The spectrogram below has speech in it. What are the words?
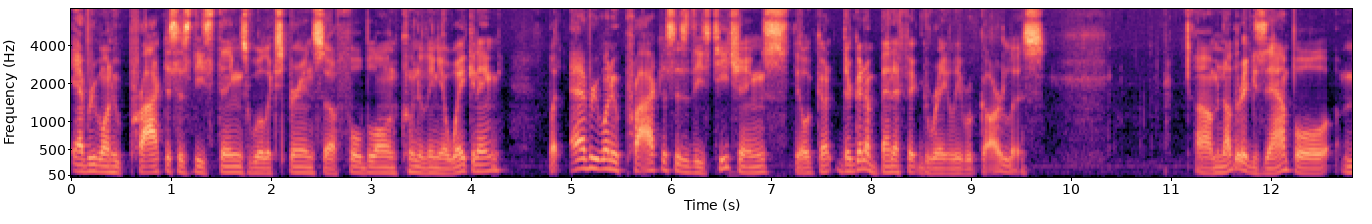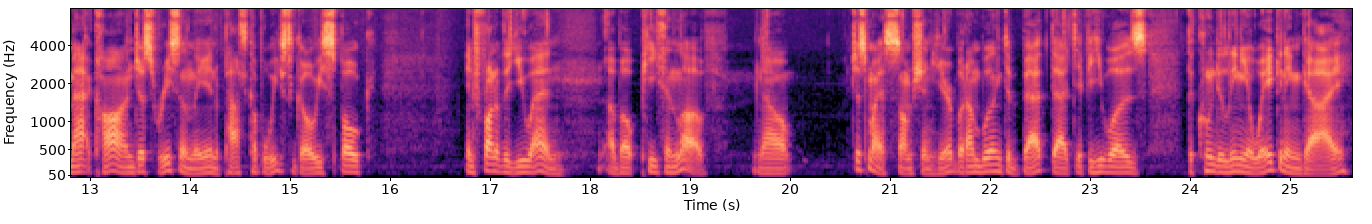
everyone who practices these things will experience a full blown Kundalini awakening, but everyone who practices these teachings, they'll, they're going to benefit greatly regardless. Um, another example, Matt Kahn, just recently, in the past couple weeks ago, he spoke in front of the UN about peace and love. Now, just my assumption here, but I'm willing to bet that if he was the Kundalini awakening guy,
